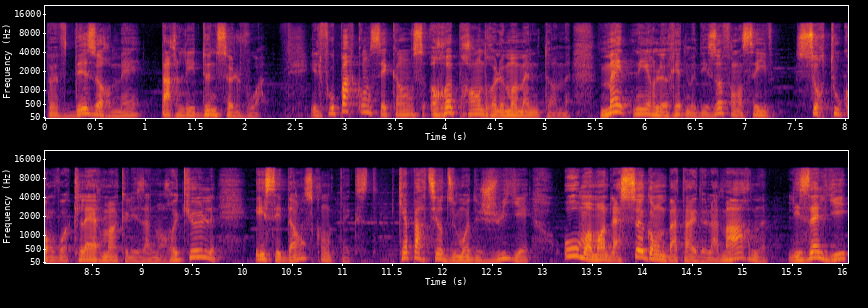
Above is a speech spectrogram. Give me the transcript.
peuvent désormais parler d'une seule voix. Il faut par conséquent reprendre le momentum, maintenir le rythme des offensives, surtout qu'on voit clairement que les Allemands reculent, et c'est dans ce contexte qu'à partir du mois de juillet, au moment de la seconde bataille de la Marne, les Alliés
